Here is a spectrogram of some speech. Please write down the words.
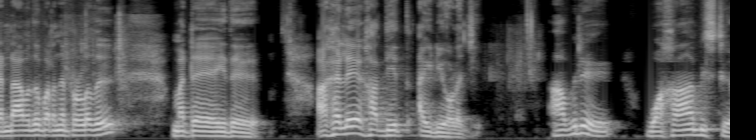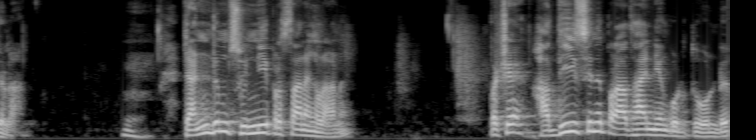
രണ്ടാമത് പറഞ്ഞിട്ടുള്ളത് മറ്റേ ഇത് അഹലെ ഹദീത്ത് ഐഡിയോളജി. അവർ വഹാബിസ്റ്റുകളാണ്. രണ്ടും സുന്നി പ്രസ്ഥാനങ്ങളാണ്. പക്ഷേ ഹദീസിന് പ്രാധാന്യം കൊടുത്തുകൊണ്ട്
